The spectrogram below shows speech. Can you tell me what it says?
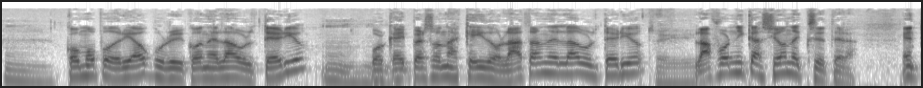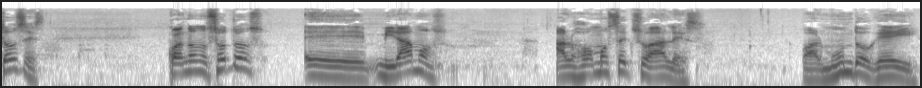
mm. como podría ocurrir con el adulterio, mm-hmm. porque hay personas que idolatran el adulterio, la fornicación, etcétera. Entonces, cuando nosotros eh, miramos a los homosexuales o al mundo gay,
